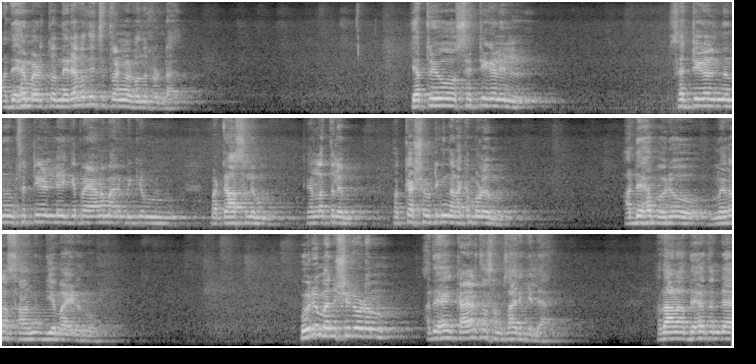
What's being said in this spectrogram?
അദ്ദേഹം എടുത്ത നിരവധി ചിത്രങ്ങൾ വന്നിട്ടുണ്ട്. എത്രയോ സെറ്റുകളിൽ സെറ്റുകളിൽ നിന്നും സെറ്റുകളിലേക്ക് പ്രയാണം ആരംഭിക്കും മദ്രാസിലും കേരളത്തിലും ഒക്കെ ഷൂട്ടിംഗ് നടക്കുമ്പോഴും അദ്ദേഹം ഒരു നിറസാന്നിധ്യമായിരുന്നു ഒരു മനുഷ്യരോടും അദ്ദേഹം കയർത്ത് സംസാരിക്കില്ല. അതാണ് അദ്ദേഹത്തിന്റെ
